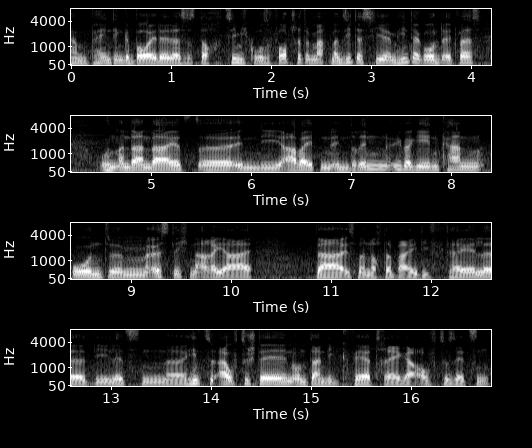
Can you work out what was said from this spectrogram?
am Painting-Gebäude, dass es doch ziemlich große Fortschritte macht. Man sieht das hier im Hintergrund etwas und man dann da jetzt äh, in die Arbeiten innen drin übergehen kann. Und im östlichen Areal, da ist man noch dabei, die Pfähle, die letzten äh, aufzustellen und dann die Querträger aufzusetzen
